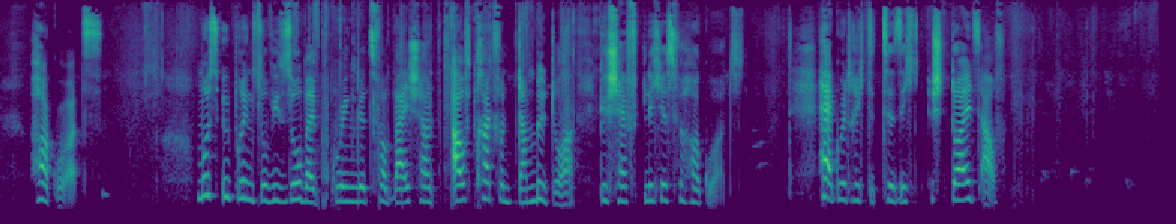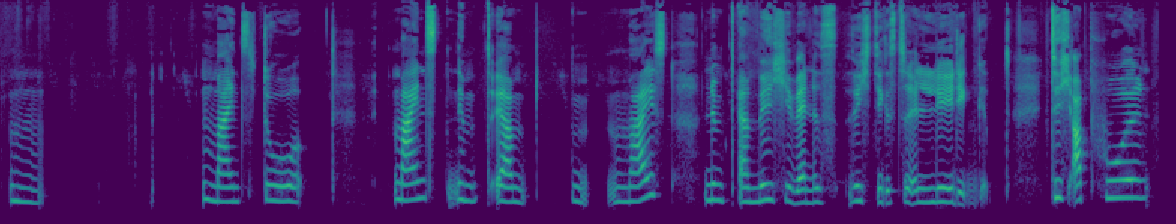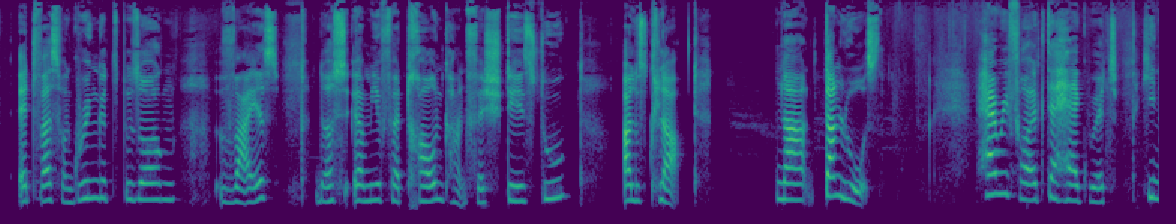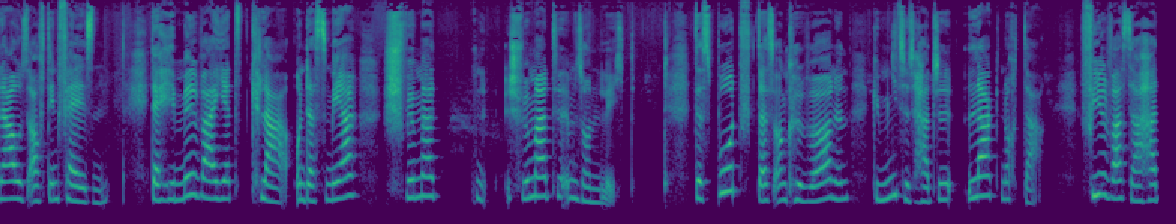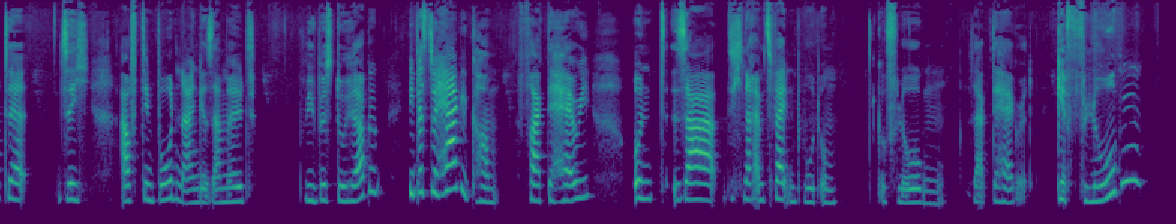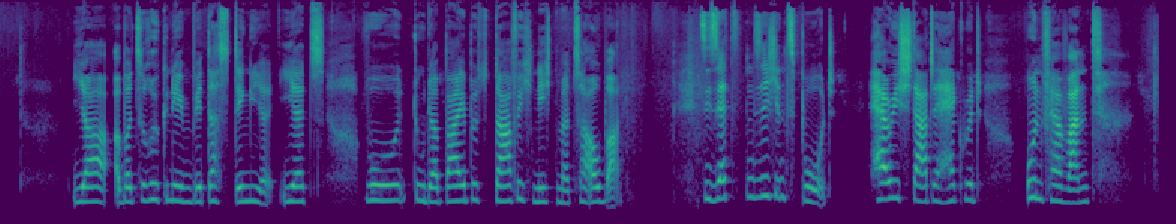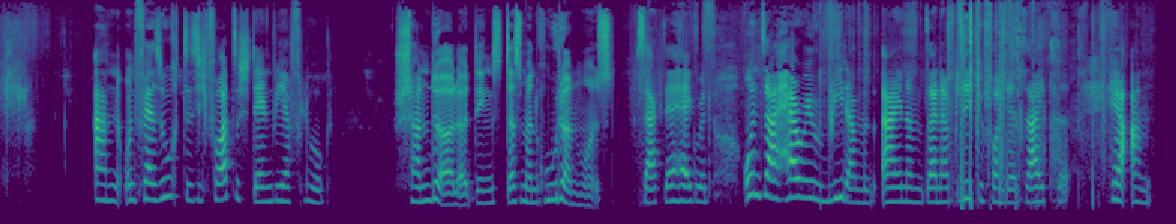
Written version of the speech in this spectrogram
Hogwarts. Muss übrigens sowieso bei Gringotts vorbeischauen. Auftrag von Dumbledore. Geschäftliches für Hogwarts. Hagrid richtete sich stolz auf. Hm. Meinst du, meinst nimmt er meist nimmt er mich, wenn es Wichtiges zu erledigen gibt. Dich abholen etwas von Gringotts besorgen, weiß, dass er mir vertrauen kann. Verstehst du? Alles klar. Na, dann los. Harry folgte Hagrid hinaus auf den Felsen. Der Himmel war jetzt klar und das Meer schwimmerte, schwimmerte im Sonnenlicht. Das Boot, das Onkel Vernon gemietet hatte, lag noch da. Viel Wasser hatte sich auf dem Boden angesammelt. Wie bist du, herge Wie bist du hergekommen? fragte Harry und sah sich nach einem zweiten Boot um. Geflogen, sagte Hagrid. Geflogen? Ja, aber zurücknehmen wir das Ding hier. Jetzt, wo du dabei bist, darf ich nicht mehr zaubern. Sie setzten sich ins Boot. Harry starrte Hagrid unverwandt an und versuchte sich vorzustellen, wie er flog. Schande allerdings, dass man rudern muss, sagte Hagrid und sah Harry wieder mit einem seiner Blicke von der Seite her an.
